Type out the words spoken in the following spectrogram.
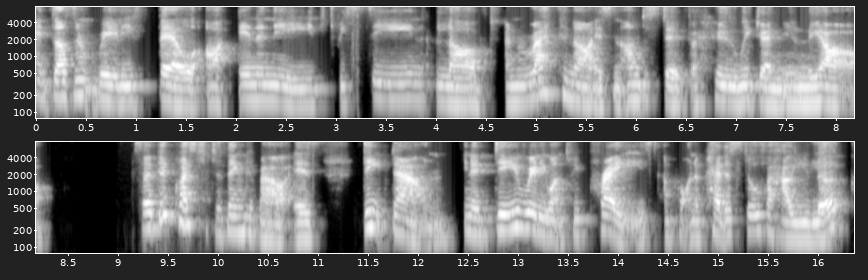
it doesn't really fill our inner need to be seen, loved, and recognized and understood for who we genuinely are. So, a good question to think about is deep down, you know, do you really want to be praised and put on a pedestal for how you look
